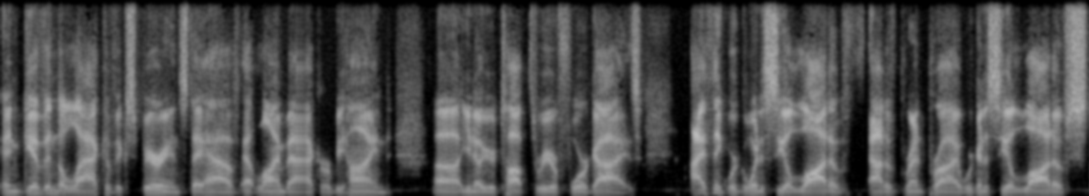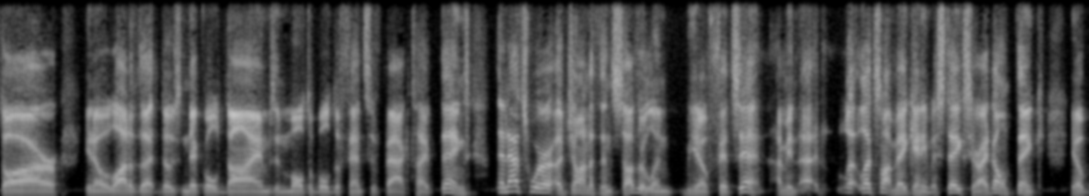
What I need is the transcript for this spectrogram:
and given the lack of experience they have at linebacker behind, uh, you know, your top three or four guys, I think we're going to see a lot of out of Brent Pry. We're going to see a lot of star, you know, a lot of that those nickel dimes and multiple defensive back type things, and that's where a Jonathan Sutherland, you know, fits in. I mean, uh, let, us not make any mistakes here. I don't think, you know,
